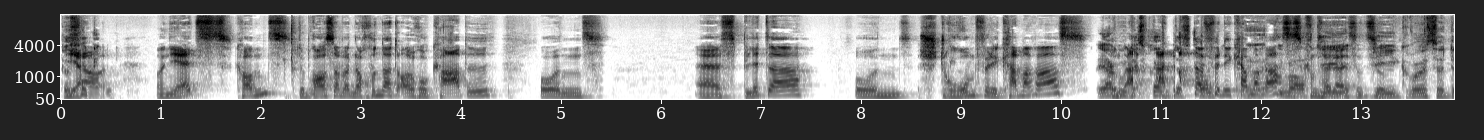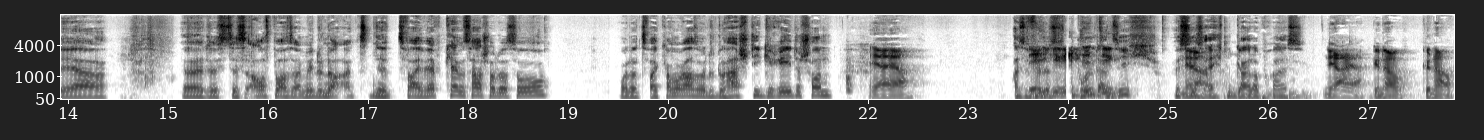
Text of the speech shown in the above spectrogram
Das ist ja, okay. und jetzt kommt's. Du brauchst aber noch 100 Euro Kabel und äh, Splitter und Strom für die Kameras Ja, gut, das kommt, das Adapter kommt, für die äh, Kameras. immer das kommt die, halt alles dazu. die Größe der, äh, des, des Aufbaus an. Wenn du noch eine, zwei Webcams hast oder so, oder zwei Kameras, oder du hast die Geräte schon, Ja, ja. also Die für das Geräte, Pult an die- sich ist Ja. das echt ein geiler Preis. Ja, ja, genau, genau.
